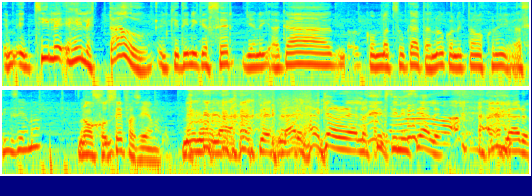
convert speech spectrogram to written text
En, en Chile es el Estado el que tiene que hacer, y en- acá con Matsukata, ¿no? Conectamos con ellos. ¿Así se llama? No, Matsu- Josefa se llama. no, no, la, la- la- claro, los tips iniciales. Claro.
